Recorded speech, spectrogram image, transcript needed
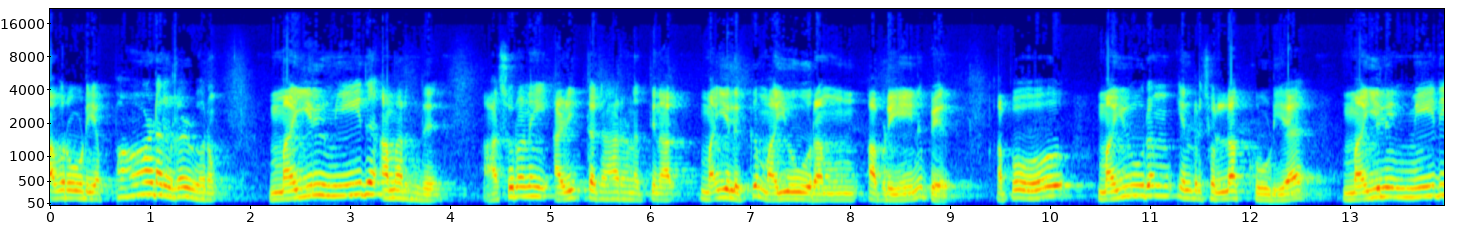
அவருடைய பாடல்கள் வரும். மயில் மீது அமர்ந்து அசுரனை அழித்த காரணத்தினால் மயிலுக்கு மயூரம் அப்படின்னு பேர். அப்போது மயூரம் என்று சொல்லக்கூடிய மயிலின் மீது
